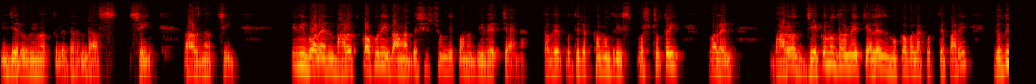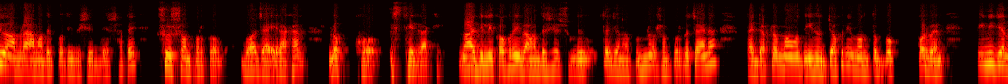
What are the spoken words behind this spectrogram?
নিজের অভিমত তুলে ধরেন রাজ সিং, রাজনাথ সিং। তিনি বলেন, ভারত কখনোই বাংলাদেশের সঙ্গে কোনো বিভেদ চায় না। তবে প্রতিরক্ষা মন্ত্রী স্পষ্টতই বলেন, ভারত যে কোনো ধরনের চ্যালেঞ্জ মোকাবেলা করতে পারে, যদিও আমরা আমাদের প্রতিবেশীদের সাথে সুসম্পর্ক বজায় রাখার লক্ষ্য স্থির রাখি। নয়াদিল্লি কখনোই বাংলাদেশের সঙ্গে উত্তেজনাপূর্ণ সম্পর্ক চায় না, তাই ডক্টর মোহাম্মদ ইউনুস যখনই মন্তব্য করবেন, তিনি যেন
